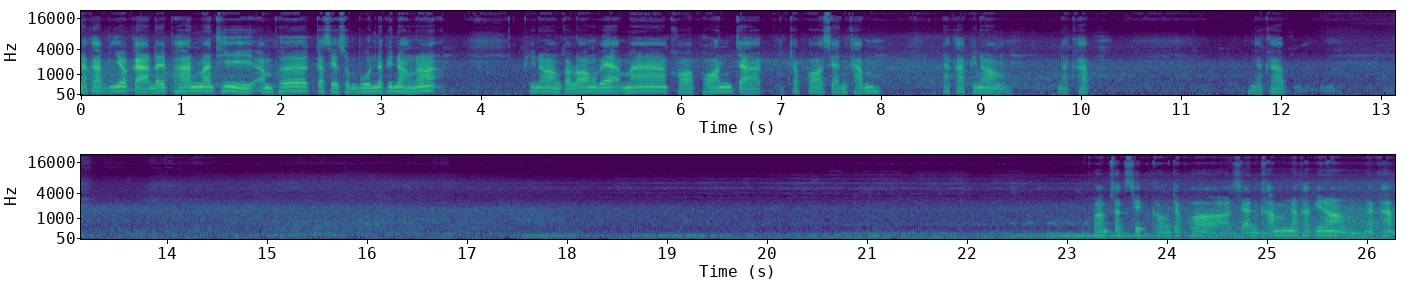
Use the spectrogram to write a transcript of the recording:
นะครับมีโอกาสได้ผ่านมาที่อำเภอเกษตรสมบูรณ์นะพี่น้องเนาะพี่น้องก็ลองแวะมาขอพรจากเจ้าพ่อแสนคำนะครับ พี่น้องนะครับนะครับความศักดิ์สิทธิ์ของเจ้าพ่อแสนคำนะครับพี่น้องนะครับ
